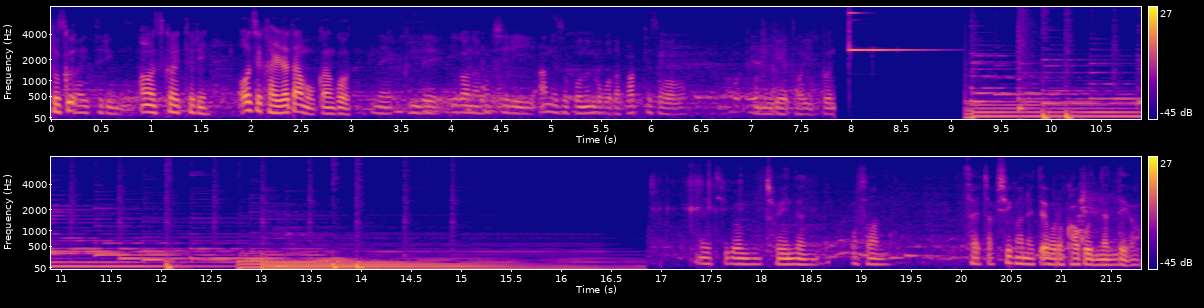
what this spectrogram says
도쿄- 스카이트리입니다. 어 스카이트리 어제 가려다 못 간 곳. 네 근데 이거는 확실히 안에서 보는 것보다 밖에서 보는 게 더 이쁜. 네, 지금 저희는 우선 살짝 시간을 때우러 가고 있는데요.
